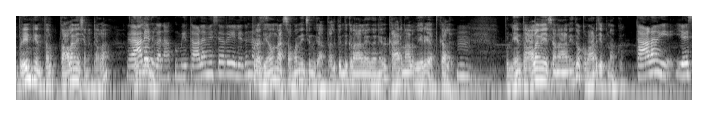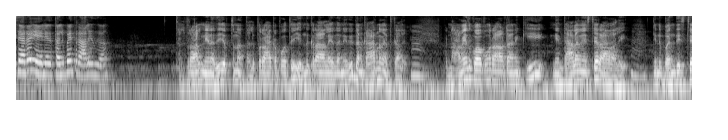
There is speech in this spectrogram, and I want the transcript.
ఇప్పుడు ఏంటి నేను తలుపు తాళం వేసానంటావా? రాలేదుగా నాకు. మీరు తాళం వేసారో లేదు ఇప్పుడు అదేమో నాకు సంబంధించింది కాదు. తలుపు ఎందుకు రాలేదు అనేది కారణాలు వేరే ఎతకాలి. ఇప్పుడు నేను తాళం వేసానా అనేది ఒక మాట చెప్పు నాకు. తాళం వేసారో వేయలేదు తలుపు అయితే రాలేదుగా. తలుపు రాలి నేను అదే చెప్తున్నా తలుపు రాకపోతే ఎందుకు రాలేదనేది దాని కారణం ఎతకాలి ఉమ్, ఇప్పుడు నా మీద కోపం రావటానికి నేను తాళం వేస్తే రావాలి నిన్ను బంధిస్తే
